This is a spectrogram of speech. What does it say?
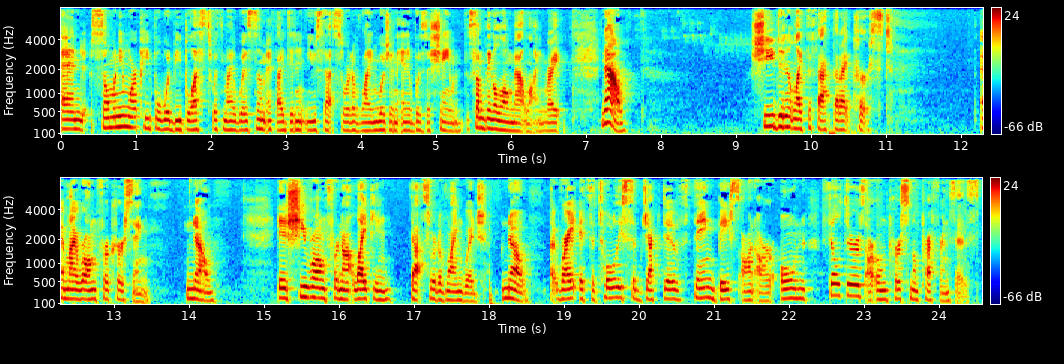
and so many more people would be blessed with my wisdom if i didn't use that sort of language and, and it was a shame. Something along that line right? Now she didn't like the fact that i cursed. Am i wrong for cursing? No. Is she wrong for not liking that sort of language? No. Uh, right? It's a totally subjective thing based on our own filters, our own personal preferences.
